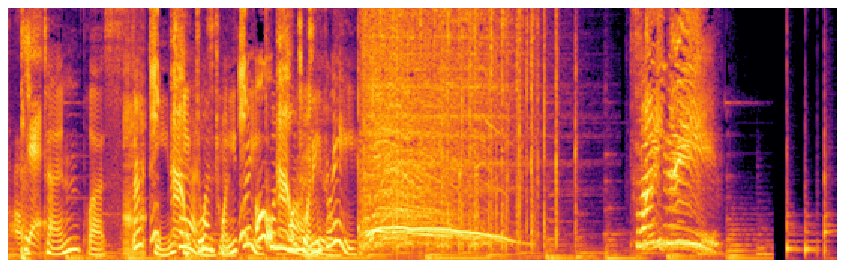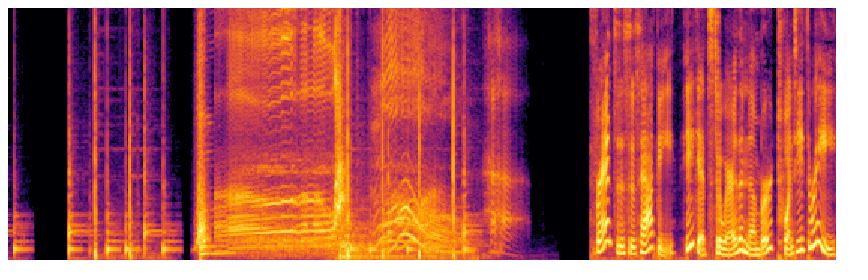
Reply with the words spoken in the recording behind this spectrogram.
um, 10 plus 13 equals 23, 21, 23. Twenty-three. Francis is happy. He gets to wear the number 23.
